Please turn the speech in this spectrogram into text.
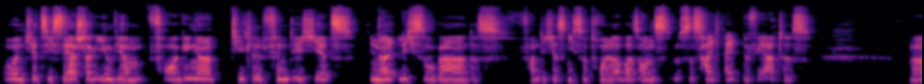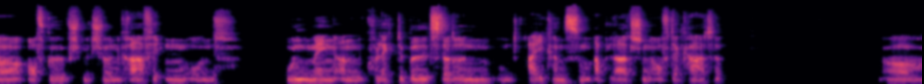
orientiert sich sehr stark irgendwie am Vorgängertitel, finde ich jetzt. Inhaltlich sogar. Das fand ich jetzt nicht so toll, aber sonst ist es halt altbewährtes. Ja, aufgehübscht mit schönen Grafiken und Unmengen an Collectibles da drin und Icons zum Ablatschen auf der Karte. Äh,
